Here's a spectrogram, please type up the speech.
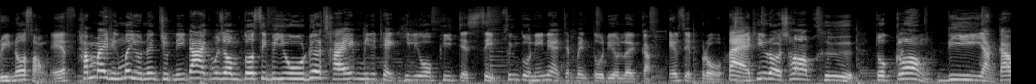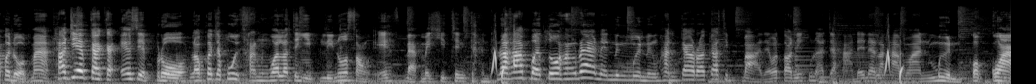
Reno 2F ทำไมถึงมาอยู่ในจุดนี้ได้คุณผู้ชมตัว CPU เลือกใช้ MediaTek Helio P70 ซึ่งตัวนี้เนี่ยจะเป็นตัวเดียวเลยกับ F10 Pro แต่ที่เราชอบคือตัวกล้องดีอย่างก้าวกระโดดมาก ถ้าเทียบกันกับ F10 Pro เราก็จะพูดอีกครั้งหนึงว่าเราจะหยิบ Reno 2F แบบไม่คิดเช่นกัน ราคาเปิดตัวครั้งแรกเนี่ย11,990 บาท แต่ว่าตอนนี้คุณอาจจะหาได้ในราคาประมาณหมื่นกว่า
